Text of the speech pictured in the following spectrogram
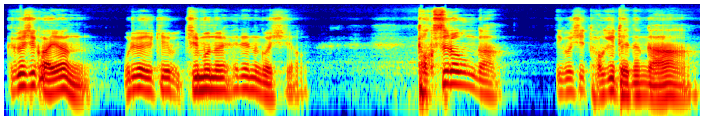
그것이 과연 우리가 이렇게 질문을 해야 되는 것이요. 덕스러운가? 이것이 덕이 되는가?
